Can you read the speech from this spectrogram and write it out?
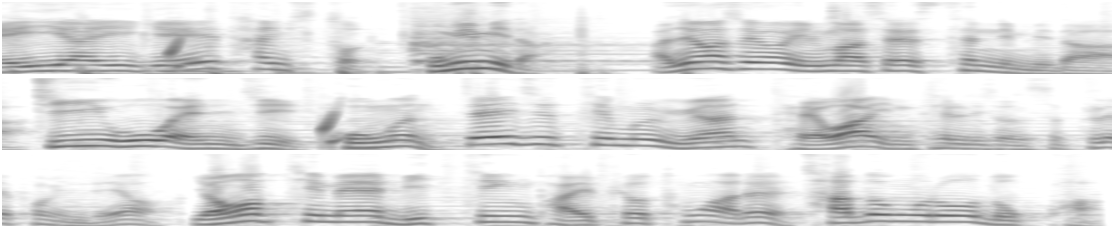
AI계의 타임스톤 공입니다. 안녕하세요. 일맛의 스탠리입니다. GONG, 공은 세일즈 팀을 위한 대화 인텔리전스 플랫폼인데요. 영업팀의 미팅, 발표, 통화를 자동으로 녹화,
